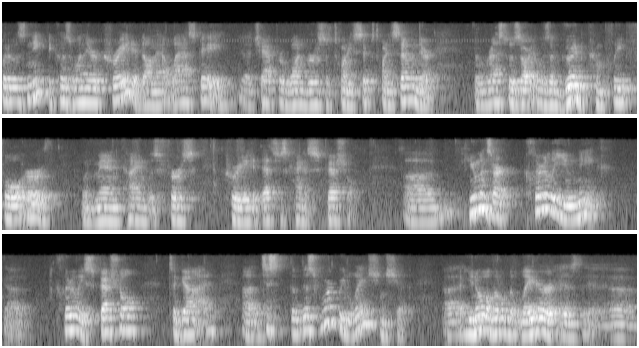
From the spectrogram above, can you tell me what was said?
But it was neat because when they were created on that last day, uh, chapter 1, verses 26, 27 there, the rest was, it was a good, complete, full earth when mankind was first created. That's just kind of special. Uh, humans are clearly unique, uh, clearly special to God. Uh, just the, this word relationship. Uh, you know, a little bit later, as uh,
